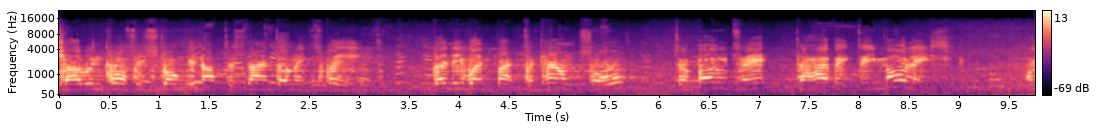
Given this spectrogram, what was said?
Charing Cross is strong enough to stand on its feet. Then he went back to council to vote it to have it demolished. We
